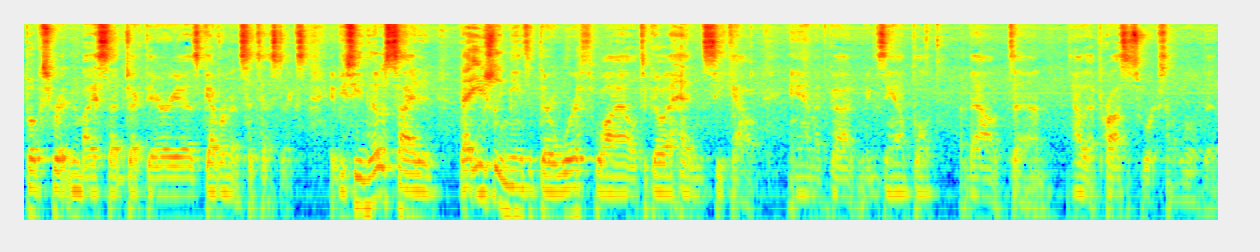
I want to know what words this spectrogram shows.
books written by subject areas, government statistics. If you see those cited, that usually means that they're worthwhile to go ahead and seek out. And I've got an example about um, how that process works in a little bit.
